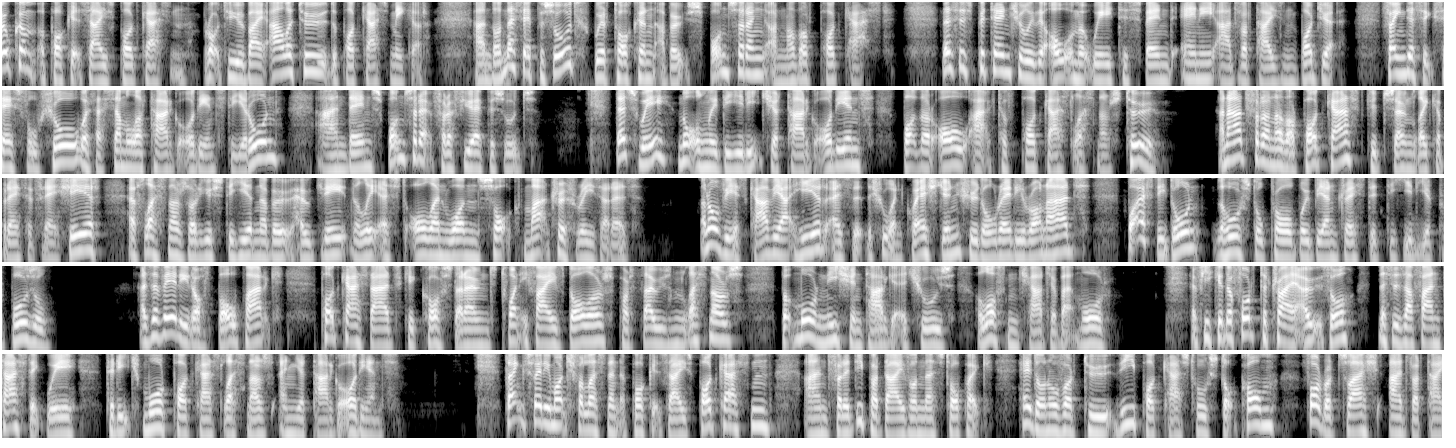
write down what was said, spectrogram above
Welcome to Pocket Size Podcasting, brought to you by Alitu, the podcast maker. And on this episode, we're talking about sponsoring another podcast. This is potentially the ultimate way to spend any advertising budget. Find a successful show with a similar target audience to your own, and then sponsor it for a few episodes. This way, not only do you reach your target audience, but they're all active podcast listeners too. An ad for another podcast could sound like a breath of fresh air if listeners are used to hearing about how great the latest all in one sock mattress razor is. An obvious caveat here is that the show in question should already run ads, but if they don't, the host will probably be interested to hear your proposal. As a very rough ballpark, podcast ads could cost around $25 per thousand listeners, but more niche and targeted shows will often charge a bit more. If you could afford to try it out, though, this is a fantastic way to reach more podcast listeners in your target audience. Thanks very much for listening to Pocket Size Podcasting, and for a deeper dive on this topic, head on over to thepodcasthost.com forward slash advertise.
